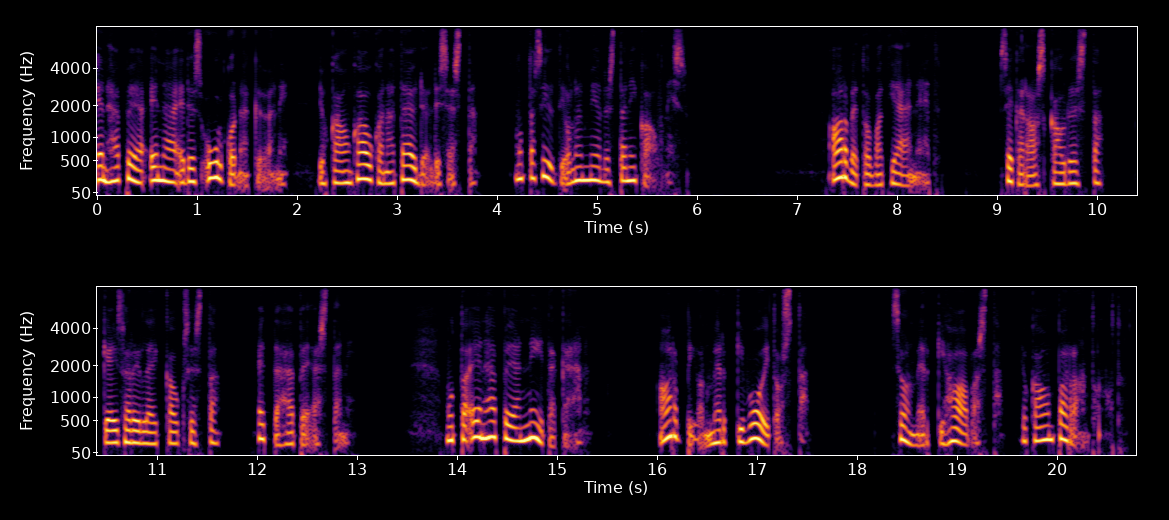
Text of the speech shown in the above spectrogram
En häpeä enää edes ulkonäköäni, joka on kaukana täydellisestä, mutta silti olen mielestäni kaunis. Arvet ovat jääneet, sekä raskaudesta, keisarileikkauksesta että häpeästäni. Mutta en häpeä niitäkään. Arpi on merkki voitosta. Se on merkki haavasta, joka on parantunut.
